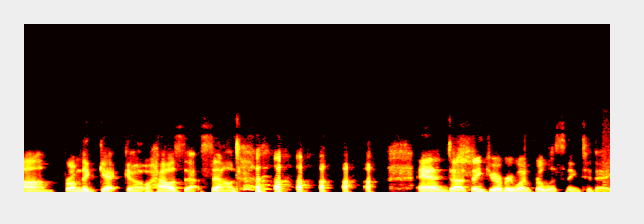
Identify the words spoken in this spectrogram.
um, from the get go. How's that sound? and uh, thank you everyone for listening today.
